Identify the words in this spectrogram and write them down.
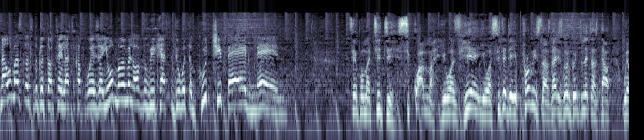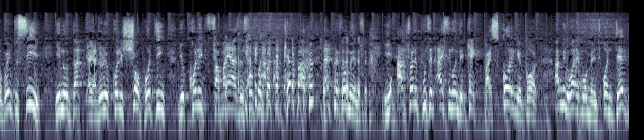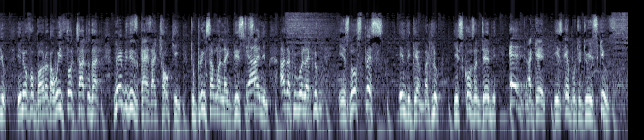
Now we must go to the good doctor Elasto Kapowezha. Your moment of the week has to do with the Gucci bag man. Tshepo Matete, Skhwama, he was here, he was seated here, he promised us that he's not going to let us down. We are going to see, you know, that, I don't know, you call it showboating, you call it samayas and so forth, but he kept up that performance. He actually puts an icing on the cake by scoring a goal. I mean, what a moment. On debut, you know, for Baroka, we thought, Chato, that maybe these guys are joking to bring someone like this to Yeah. sign him. Other people were like, look, he has no space in the game, but look, he scores on debut, and again, he's able to do his skills.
